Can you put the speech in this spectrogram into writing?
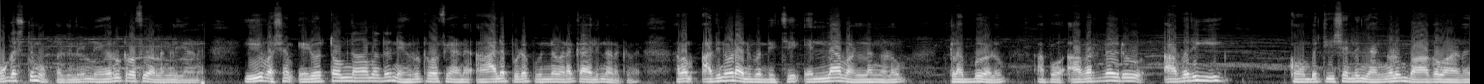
ഓഗസ്റ്റ് മുപ്പതിന് നെഹ്റു ട്രോഫി വള്ളംകളിയാണ് ഈ വർഷം എഴുപത്തൊന്നാമത് നെഹ്റു ട്രോഫിയാണ് ആലപ്പുഴ പുന്നമടക്കായലിൽ നടക്കുന്നത്. അപ്പം അതിനോടനുബന്ധിച്ച് എല്ലാ വള്ളങ്ങളും ക്ലബ്ബുകളും അപ്പോൾ അവരുടെ ഒരു അവർ ഈ കോമ്പറ്റീഷനിൽ ഞങ്ങളും ഭാഗമാണ്.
